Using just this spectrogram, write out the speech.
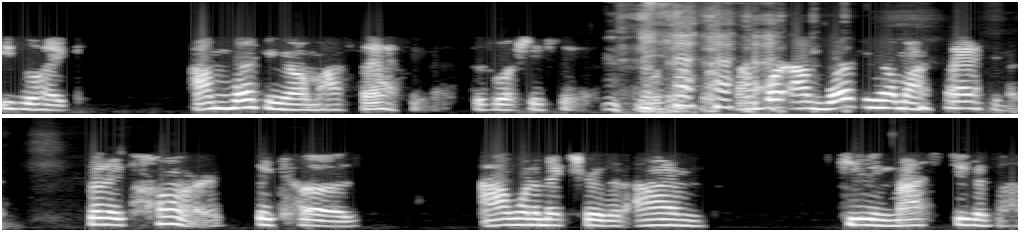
she's like, I'm working on my sassiness, is what she said. I'm, I'm working on my sassiness, but it's hard because I want to make sure that I'm giving my students a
